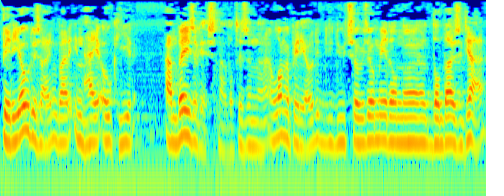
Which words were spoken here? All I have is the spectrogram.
periode zijn waarin hij ook hier aanwezig is. Nou, dat is een, een lange periode, die duurt sowieso meer dan, uh, dan duizend jaar.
